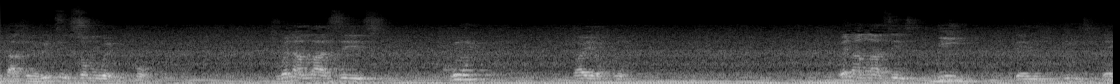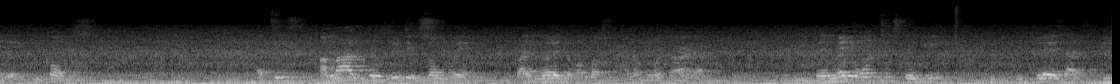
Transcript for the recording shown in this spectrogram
it has been written somewhere before. So when Allah says, Kun, fayakun. When Allah says, be, then it is, then it becomes. That is, Allah was written somewhere by the knowledge of Allah subhanahu wa ta'ala. Then when he wants it to be, he declares that be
